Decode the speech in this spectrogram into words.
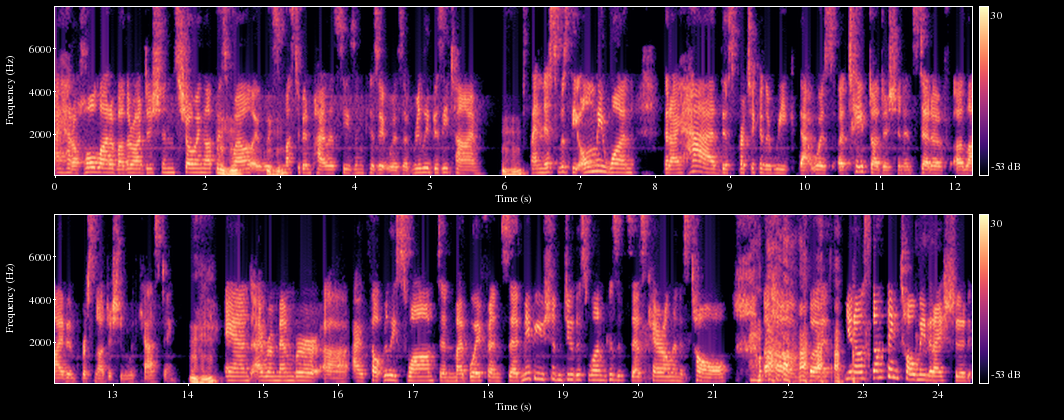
I had a whole lot of other auditions showing up as mm-hmm. well. It was mm-hmm. must have been pilot season because it was a really busy time. Mm-hmm. And this was the only one that I had this particular week that was a taped audition instead of a live in person audition with casting. Mm-hmm. And I remember uh, I felt really swamped, and my boyfriend said, Maybe you shouldn't do this one because it says Carolyn is tall. Um, but, you know, something told me that I should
